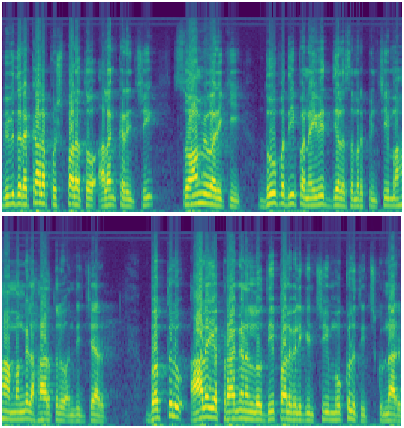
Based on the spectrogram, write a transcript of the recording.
వివిధ రకాల పుష్పాలతో అలంకరించి స్వామివారికి ధూపదీప నైవేద్యాలు సమర్పించి మహామంగళ హారతులు అందించారు. భక్తులు ఆలయ ప్రాంగణంలో దీపాలు వెలిగించి మొక్కులు తీర్చుకున్నారు.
